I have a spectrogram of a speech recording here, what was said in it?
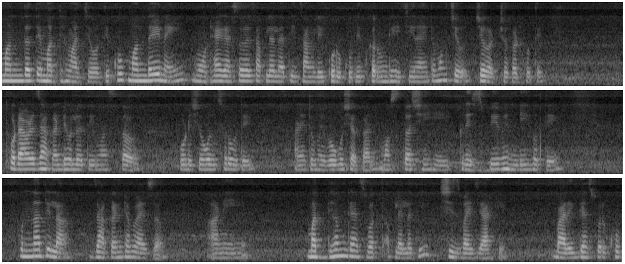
मंद ते मध्यम आचेवरती खूप मंदही नाही. मोठ्या गॅसवरच आपल्याला ती चांगली कुरकुरीत करून घ्यायची नाही तर मग चिव चिकट चिकट होते. थोडा वेळ झाकण ठेवलं ती मस्त थोडीशी ओलसर होते. आणि तुम्ही बघू शकाल मस्त अशी ही क्रिस्पी भेंडी होते. पुन्हा तिला झाकण ठेवायचं आणि मध्यम गॅसवर आपल्याला ती शिजवायची आहे. बारीक गॅसवर खूप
